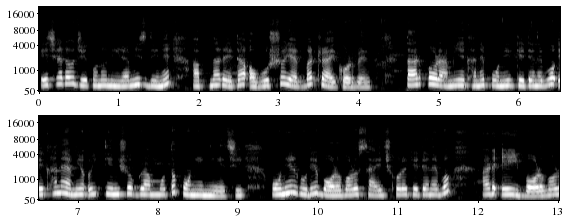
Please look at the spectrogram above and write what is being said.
এছাড়াও যে কোনো নিরামিষ দিনে আপনারা এটা অবশ্যই একবার ট্রাই করবেন। তারপর আমি এখানে পনির কেটে নেব। এখানে আমি ওই তিনশো গ্রাম মতো পনির নিয়েছি। পনিরগুলি বড় বড় সাইজ করে কেটে নেব। আর এই বড় বড়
